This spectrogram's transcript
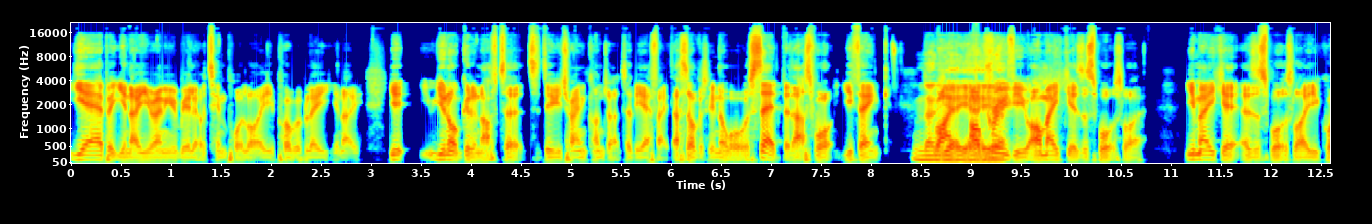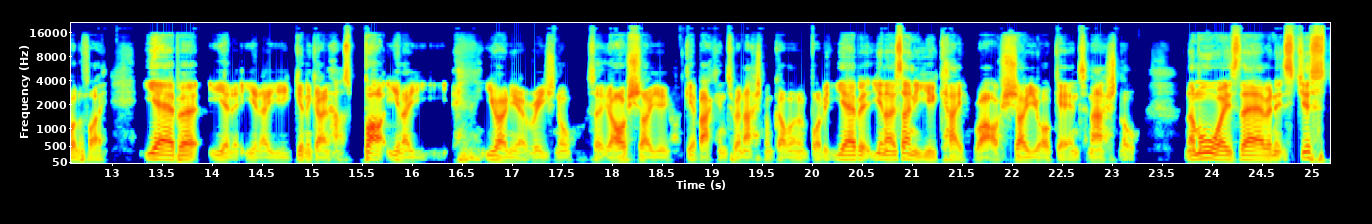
Yeah, but you know, you're only going to be a little tinfoil lawyer. You're probably, you know, you, you're not good enough to, to do your training contract to the FA. That's obviously not what was said, but that's what you think. No, right, yeah, yeah, I'll yeah. prove you. I'll make it as a sports lawyer you make it as a sports lawyer, you qualify. Yeah, but you know, you know, you're going to go in house, but you know, you're only at regional, so I'll show you. Get back into a national government body. Yeah, but you know, it's only UK. Right, I'll show you. I'll get international. And I'm always there, and it's just,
